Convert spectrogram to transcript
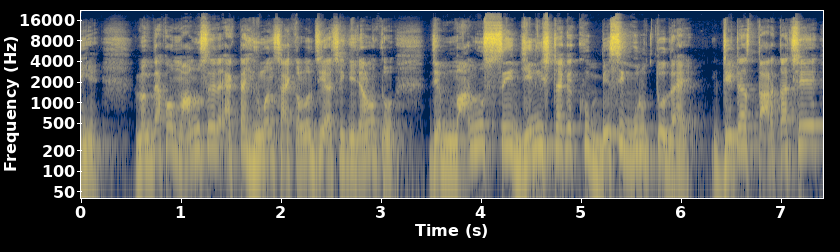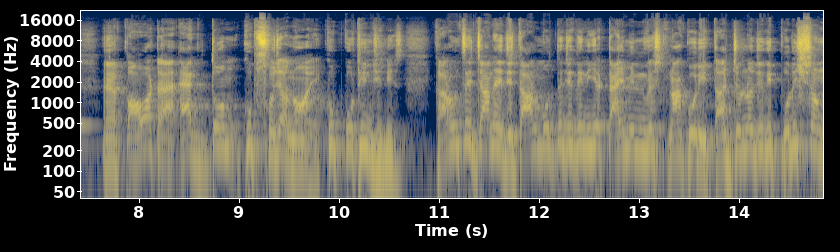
নিয়ে। এবং দেখো, মানুষের একটা হিউম্যান সাইকোলজি আছে কি জানো তো? যে মানুষ সেই জিনিসটাকে খুব বেশি গুরুত্ব দেয়, যেটা তার কাছে পাওয়াটা একদম খুব সোজা নয়, খুব কঠিন জিনিস। কারণ সে জানে যে তার মধ্যে যদি নিজের টাইম ইনভেস্ট না করি, তার জন্য যদি পরিশ্রম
